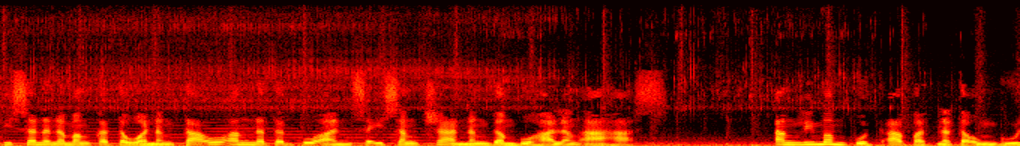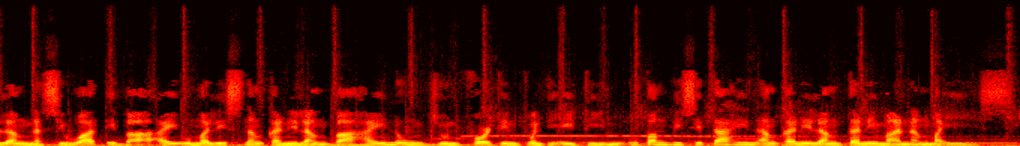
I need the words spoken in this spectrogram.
isa na namang katawan ng tao ang natagpuan sa isang tiyan ng dambuhalang ahas. Ang 54 na taong gulang na si Watiba ay umalis ng kanilang bahay noong June 14, 2018 upang bisitahin ang kanilang taniman ng mais.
